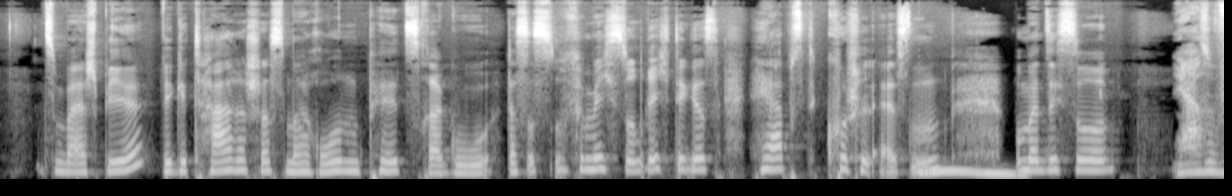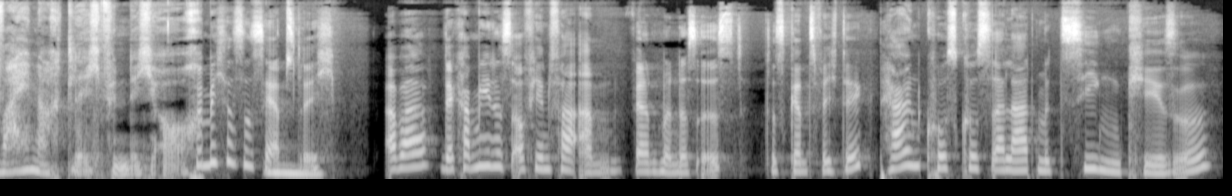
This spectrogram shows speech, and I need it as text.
zum Beispiel vegetarisches Maronenpilz-Ragout. Das ist so für mich so ein richtiges Herbst-Kuschelessen, wo man sich so, Ja, so weihnachtlich finde ich auch. für mich ist es herbstlich. Aber der Kamin ist auf jeden Fall an, während man das isst. Das ist ganz wichtig. Perlenkuskussalat mit Ziegenkäse.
